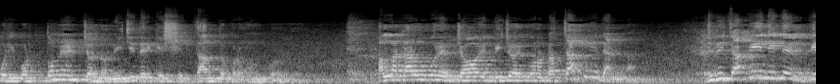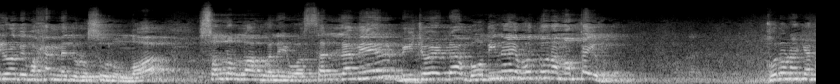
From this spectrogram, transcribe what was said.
পরিবর্তনের জন্য নিজেদেরকে সিদ্ধান্ত গ্রহণ করব, আল্লাহ কার উপরে জয়, বিজয় কোনোটা চাপিয়ে দেন না। যদি চাপিয়ে দিতেন পিরনবী মোহাম্মদ রসুল্লাহ সাল্লাহ ওয়াসাল্লামের বিজয়টা মদিনায় হতো না মক্কাই হতো? হলো না কেন?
